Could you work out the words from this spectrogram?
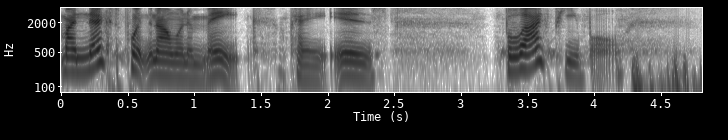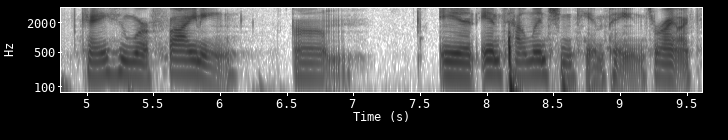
my next point that I want to make, okay, is black people, okay, who are fighting um, in anti-lynching campaigns, right, like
